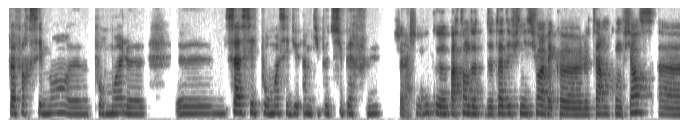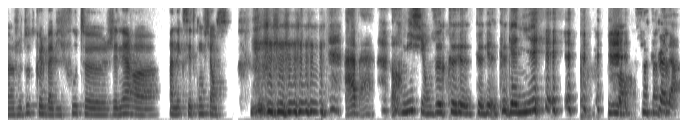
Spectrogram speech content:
pas forcément pour moi le. ça, c'est pour moi, c'est un petit peu de superflu. Voilà. J'avoue que partant de, de ta définition avec euh, le terme confiance, euh, je doute que le baby-foot euh, génère un excès de confiance. Ah bah, hormis si on veut que, que, que gagner. Voilà,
